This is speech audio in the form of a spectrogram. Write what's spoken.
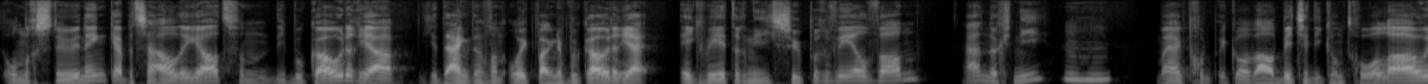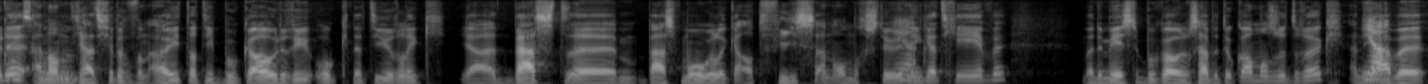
ondersteuning. Ik heb hetzelfde gehad van die boekhouder. Ja, je denkt dan van, oh, ik pak de boekhouder. Ja, ik weet er niet superveel van. Hè, nog niet. Mhm. Maar ja, ik, ik, wil wel een beetje die controle houden. En dan gaat je ervan uit dat die boekhouder u ook natuurlijk ja, het best, uh, best mogelijke advies en ondersteuning gaat geven. Maar de meeste boekhouders hebben het ook allemaal zo druk. En die hebben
